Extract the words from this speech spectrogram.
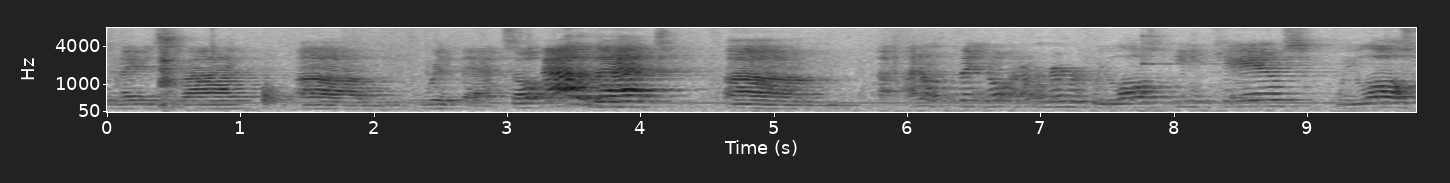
and made it survive um, with that. So out of that, um, I don't think, no, I don't remember if we lost any calves. We lost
